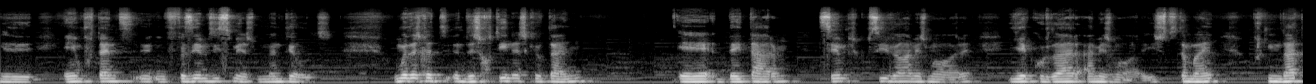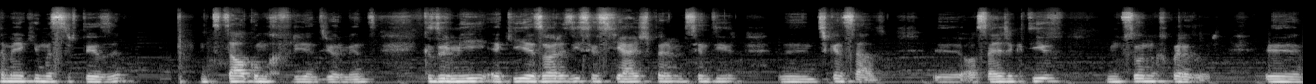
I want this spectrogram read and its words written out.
eh, é importante eh, fazermos isso mesmo, mantê-las. Uma das, das rotinas que eu tenho é deitar-me sempre que possível à mesma hora e acordar à mesma hora. Isto também porque me dá também aqui uma certeza tal como referi anteriormente, que dormi aqui as horas essenciais para me sentir eh, descansado, eh, ou seja, que tive um sono reparador. Eh,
